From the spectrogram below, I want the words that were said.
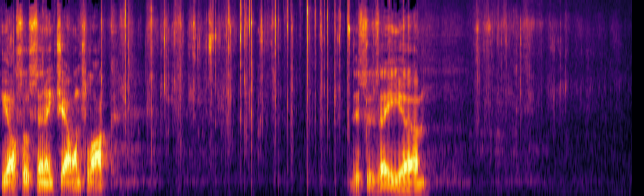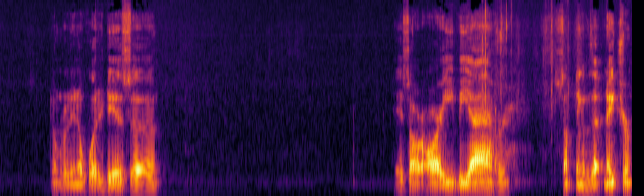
He also sent a challenge lock. This is a, um, don't really know what it is, uh, S-R-R-E-B-I or something of that nature.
